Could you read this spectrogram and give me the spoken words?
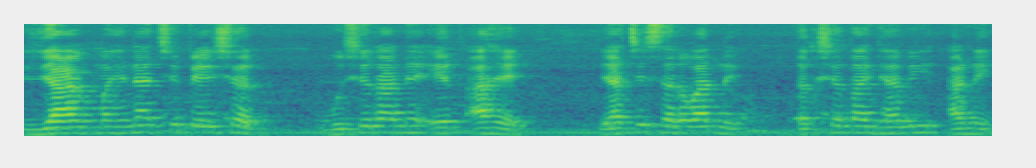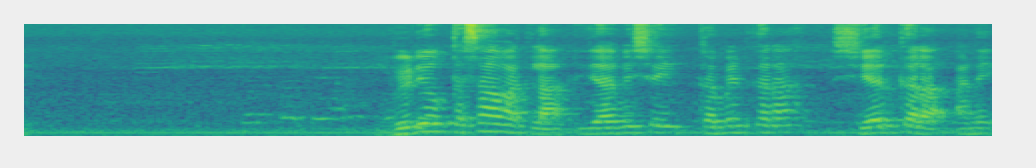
या महिन्याची पेन्शन उशिराने येत आहे याची सर्वांनी दक्षता घ्यावी आणि व्हिडिओ कसा वाटला याविषयी कमेंट करा शेअर करा आणि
